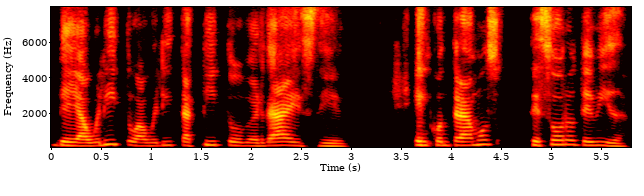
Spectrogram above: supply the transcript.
de abuelito, abuelita, tito, ¿verdad? Este, encontramos tesoros de vida.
